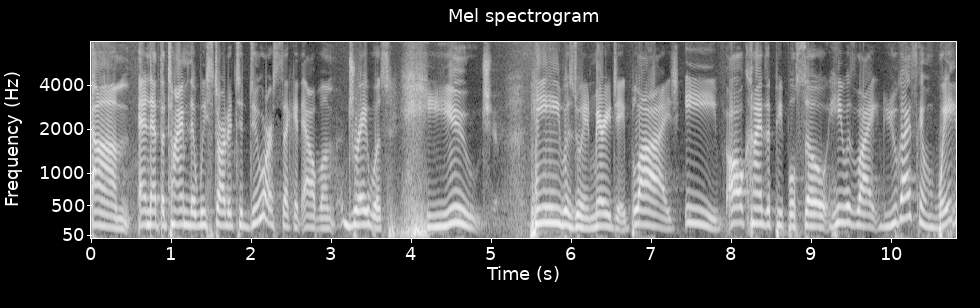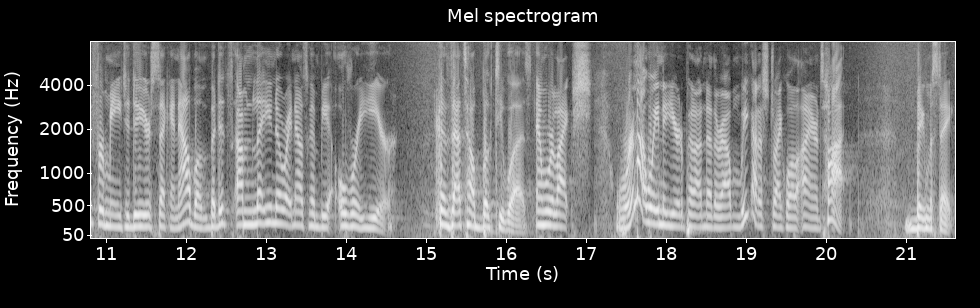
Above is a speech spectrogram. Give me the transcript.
Um, and at the time that we started to do our second album, Dre was huge. He was doing Mary J. Blige, Eve, all kinds of people. So he was like, "You guys can wait for me to do your second album, but it's I'm letting you know right now it's going to be over a year." Because that's how booked he was. And we're like, Shh, we're not waiting a year to put out another album. We got to strike while the iron's hot. Big mistake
